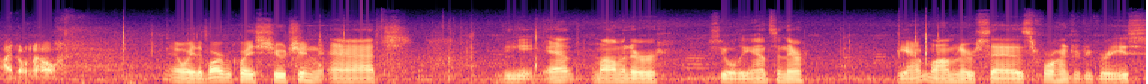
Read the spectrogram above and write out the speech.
I don't know anyway the barbecue is shooting at the antmometer see all the ants in there the antmometer says 400 degrees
